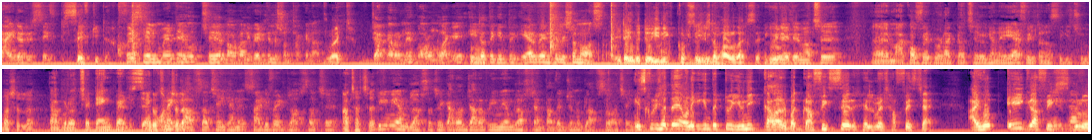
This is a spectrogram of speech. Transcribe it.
রাইডারের সেফটি সেফটিটা হেলমেটে হচ্ছে নরমালি ভেন্টিলেশন থাকে না। রাইট যার কারণে গরম লাগে। এটাতে কিন্তু এয়ার ভেন্টিলেশনও আছে। এটা কিন্তু একটু ইউনিক করছে যেটা ভালো লাগছে। লিকুইড আইটেম আছে মাক অফের প্রোডাক্ট আছে এয়ার ফিল্টার আছে কিছু। মাশাআল্লাহ। তারপরে হচ্ছে ট্যাঙ্ক প্যাড অনেক গ্লাভস আছে এখানে সার্টিফাইড গ্লাভস আছে। আচ্ছা আচ্ছা। প্রিমিয়াম গ্লাভস আছে। কারণ যারা প্রিমিয়াম গ্লাভস চান তাদের জন্য গ্লাভসও আছে স্কুটির সাথে অনেকে কিন্তু একটু ইউনিক কালার বা গ্রাফিক্স এর হেলমেট হাফ ফেস চায়। আই হোপ এই গ্রাফিক্সগুলো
